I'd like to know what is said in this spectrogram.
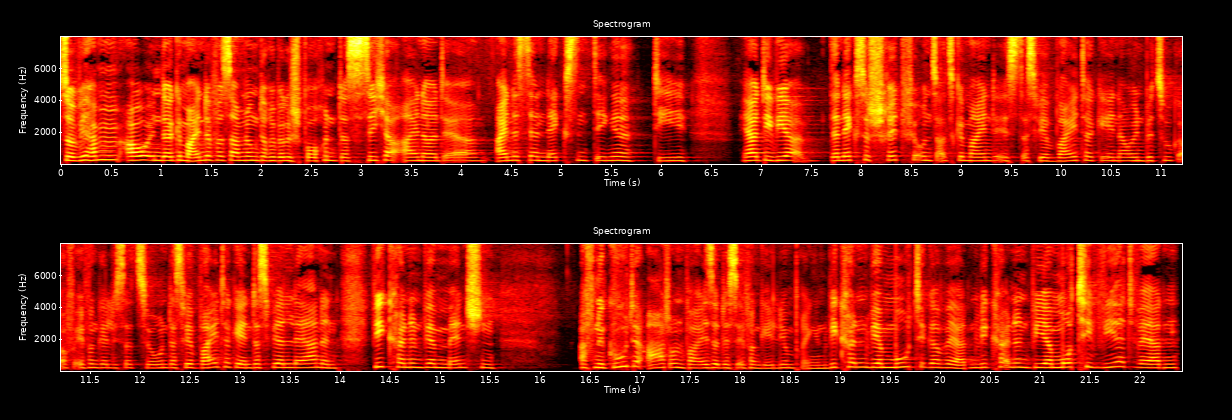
So, wir haben auch in der Gemeindeversammlung darüber gesprochen, dass sicher einer der, eines der nächsten Dinge, die ja, die wir, der nächste Schritt für uns als Gemeinde ist, dass wir weitergehen, auch in Bezug auf Evangelisation, dass wir weitergehen, dass wir lernen, wie können wir Menschen auf eine gute Art und Weise das Evangelium bringen? Wie können wir mutiger werden? Wie können wir motiviert werden,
